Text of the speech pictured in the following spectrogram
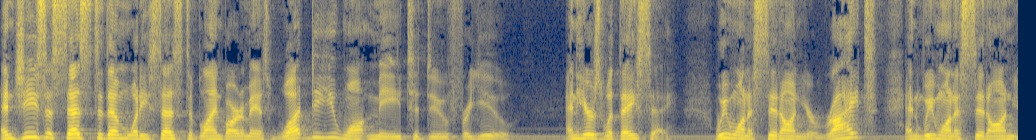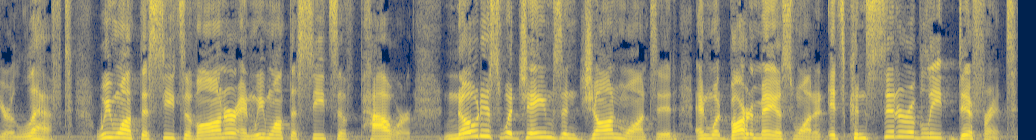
And Jesus says to them what he says to blind Bartimaeus What do you want me to do for you? And here's what they say We want to sit on your right and we want to sit on your left. We want the seats of honor and we want the seats of power. Notice what James and John wanted and what Bartimaeus wanted. It's considerably different.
